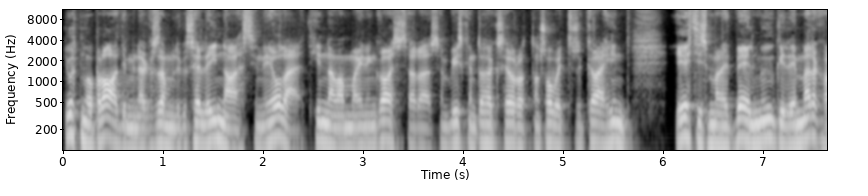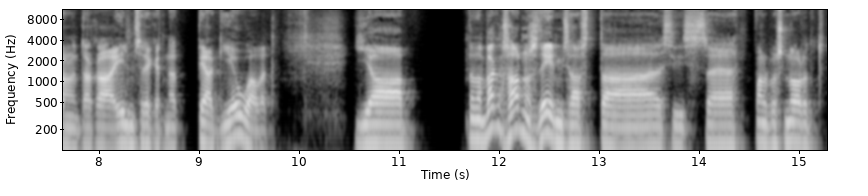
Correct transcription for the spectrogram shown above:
eh, juhtmeva laadimine, aga seda muidugi selle hinna eest siin ei ole, et hinna ma mainin ka siis ära, see on viiskümmend üheksa eurot on soovituslik jaehind. Eestis ma neid veel müügil ei märganud, aga ilmselgelt nad peagi jõuavad. ja nad on väga sarnased eelmise aasta siis eh, OnePlus Nord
